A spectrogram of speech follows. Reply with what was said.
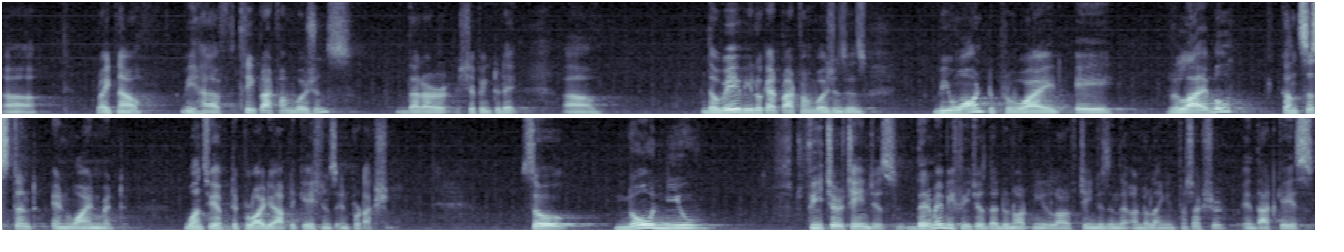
Uh, right now, we have three platform versions that are shipping today. Uh, the way we look at platform versions is we want to provide a reliable, consistent environment once you have deployed your applications in production. So no new feature changes. There may be features that do not need a lot of changes in the underlying infrastructure. In that case,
